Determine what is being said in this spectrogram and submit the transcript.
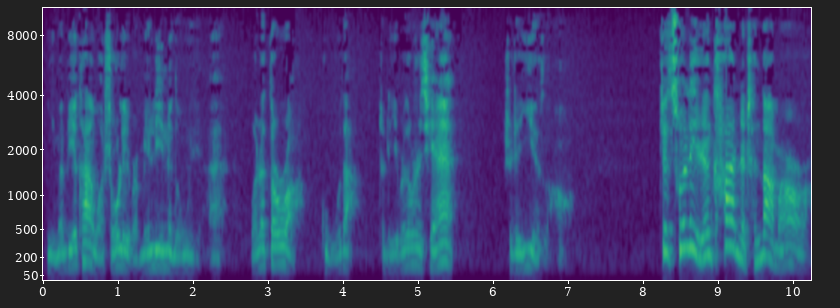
你们别看我手里边没拎着东西，哎，我这兜啊鼓的，这里边都是钱，是这意思啊。这村里人看着陈大毛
